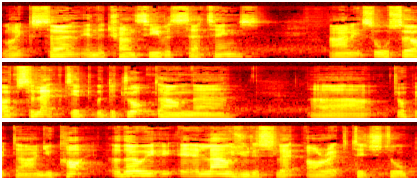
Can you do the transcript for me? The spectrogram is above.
like so, in the transceiver settings. And it's also, I've selected with the drop down there, uh, drop it down. You can't, although it allows you to select RX digital,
